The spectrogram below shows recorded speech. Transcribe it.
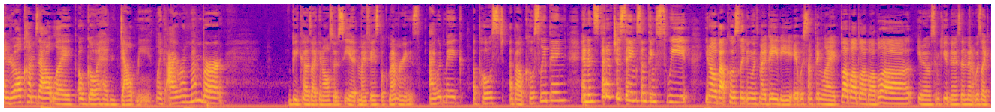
And it all comes out like, oh, go ahead and doubt me. Like, I remember, because I can also see it in my Facebook memories, I would make a post about co sleeping. And instead of just saying something sweet, you know, about co sleeping with my baby, it was something like blah, blah, blah, blah, blah, you know, some cuteness. And then it was like,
